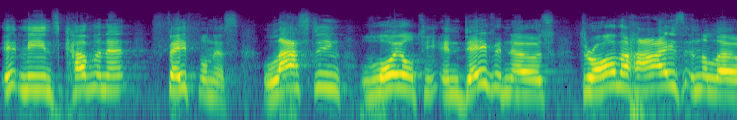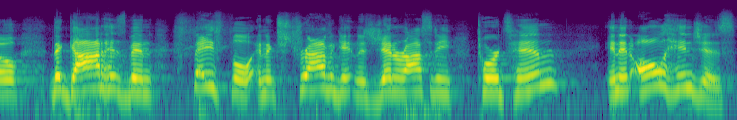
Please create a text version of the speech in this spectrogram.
It means covenant faithfulness, lasting loyalty. And David knows through all the highs and the low that God has been faithful and extravagant in his generosity towards him. And it all hinges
